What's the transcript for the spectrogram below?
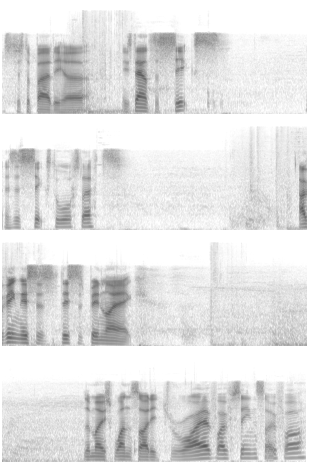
It's just a badly hurt. He's down to six. Is there six dwarfs left? I think this is this has been like the most one-sided drive I've seen so far.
